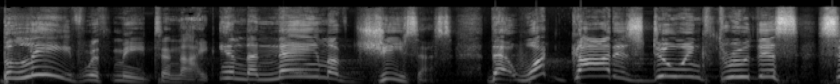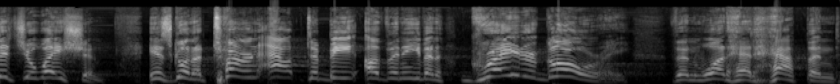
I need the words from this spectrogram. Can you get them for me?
Believe with me tonight in the name of Jesus that what God is doing through this situation is going to turn out to be of an even greater glory than what had happened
